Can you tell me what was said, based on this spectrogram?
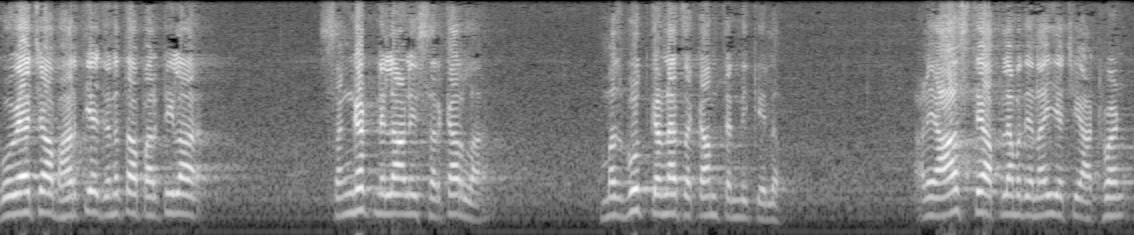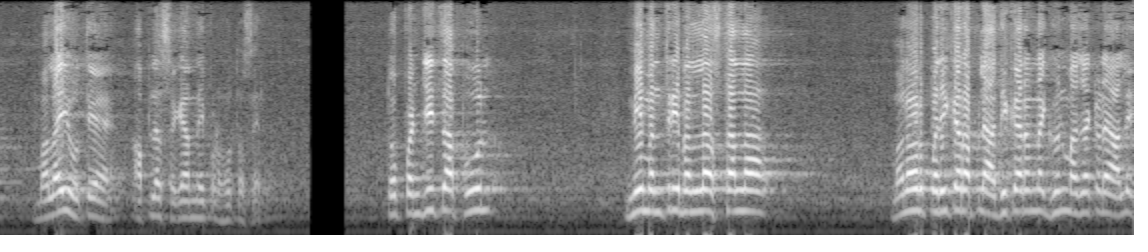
गोव्याच्या भारतीय जनता पार्टीला संघटनेला आणि सरकारला मजबूत करण्याचं काम त्यांनी केलं. आणि आज ते आपल्यामध्ये नाही याची आठवण मलाही होते आहे आपल्या सगळ्यांनाही पण होत असेल. तो पणजीचा पूल मी मंत्री बनला असताना मनोहर पर्रिकर आपल्या अधिकाऱ्यांना घेऊन माझ्याकडे आले.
